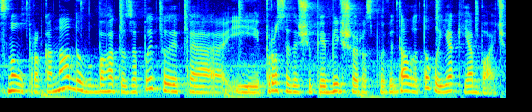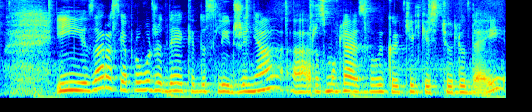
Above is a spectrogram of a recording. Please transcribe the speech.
Знову про Канаду. Ви багато запитуєте і просите, щоб я більше розповідала того, як я бачу. І зараз я проводжу деякі дослідження, е, розмовляю з великою кількістю людей,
